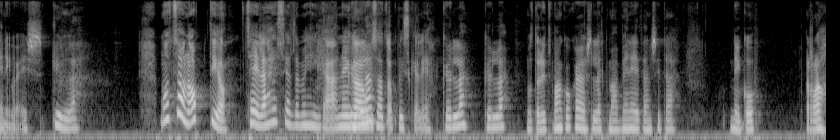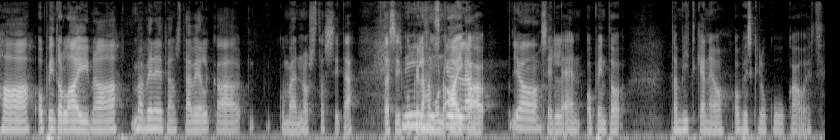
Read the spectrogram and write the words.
anyways. kyllä. Mutta se on optio. Se ei lähde sieltä mihinkään, niin Kyllä. kauan kun sä oot opiskelija. Kyllä, kyllä. Mutta nyt vaan koko ajan sille, että mä menetän sitä niinku, rahaa, opintolainaa. Mä menetän sitä velkaa, kun mä en nosta sitä. Tai siis kun Niin, kyllähän siis mun kyllä. aika Joo. silleen opinto, tai mitkä ne on, opiskelukuukaudet,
